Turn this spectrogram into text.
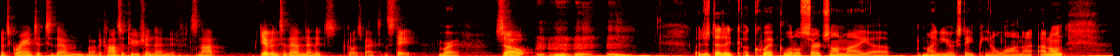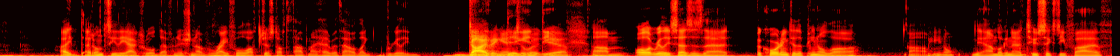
that's granted to them by the Constitution, then if it's not given to them, then it goes back to the state. Right. So I just did a, a quick little search on my uh, my New York State penal law, and I, I don't. I, I don't see the actual definition of rifle off just off the top of my head without like really Diving into it, deep. yeah. Um, all it really says is that according to the penal law, um, Penal. Yeah, I'm looking at 265.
